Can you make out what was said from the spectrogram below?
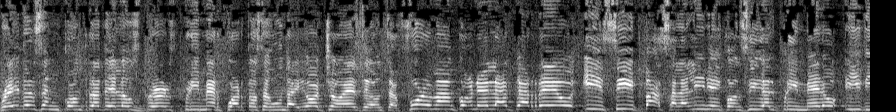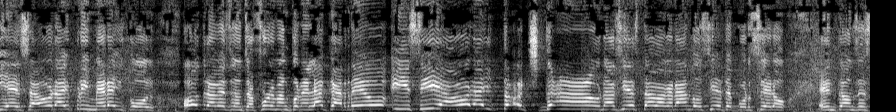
Raiders en contra de los Bears, primer cuarto, segunda y ocho es de Onta Furman con el acarreo y sí pasa la línea y consigue el primero y diez. Ahora hay primera y gol. Otra vez de Onta Furman con el acarreo y sí, ahora hay touchdown. Así estaba ganando 7 por 0. Entonces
